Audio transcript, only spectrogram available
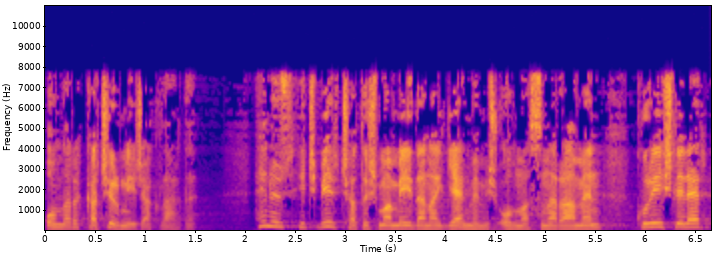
onları kaçırmayacaklardı. Henüz hiçbir çatışma meydana gelmemiş olmasına rağmen Kureyşliler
